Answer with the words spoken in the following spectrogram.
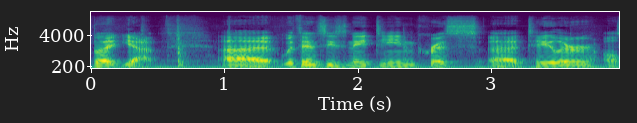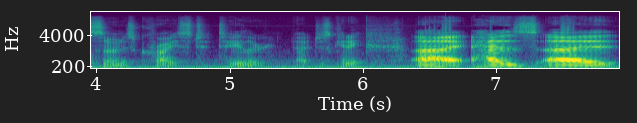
But yeah, uh, within season 18, Chris uh, Taylor, also known as Christ Taylor, uh, just kidding, uh, has uh,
